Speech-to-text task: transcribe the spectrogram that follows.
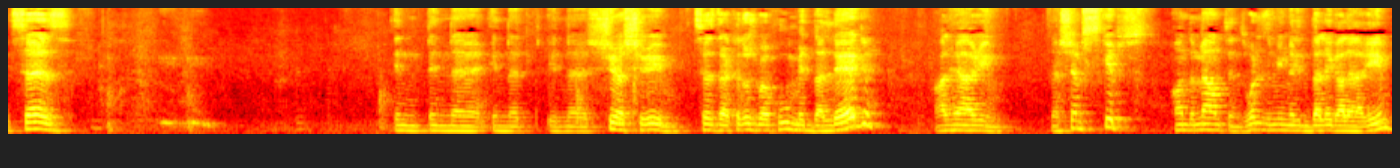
It says in in uh, in uh, in uh, Shir Hashirim, it says that Kadosh Baruch Hu medaleg al ha'arim. That Hashem skips on the mountains. What does it mean medaleg al ha'arim?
